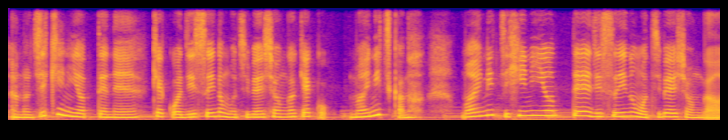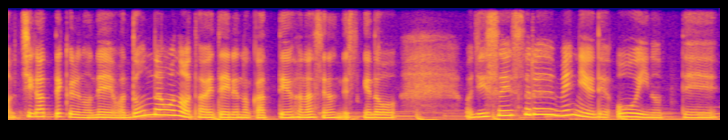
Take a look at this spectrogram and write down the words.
あの時期によってね、結構自炊のモチベーションが結構毎日かな。毎日日によって自炊のモチベーションが違ってくるので、まあ、どんなものを食べているのかっていう話なんですけど、自炊するメニューで多いのって、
